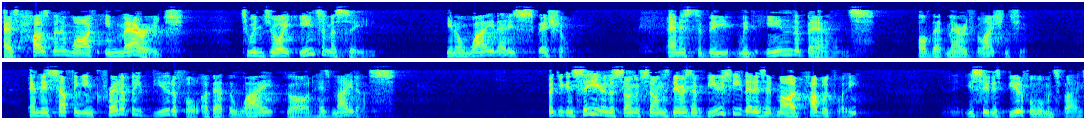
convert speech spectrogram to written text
as husband and wife in marriage to enjoy intimacy in a way that is special and is to be within the bounds of that marriage relationship. And there's something incredibly beautiful about the way God has made us. But you can see here in the Song of Songs, there is a beauty that is admired publicly. You see this beautiful woman's face.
